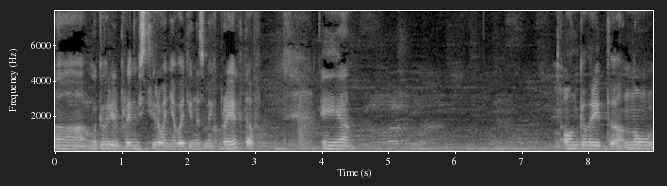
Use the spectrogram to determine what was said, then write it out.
мы говорили про инвестирование в один из моих проектов. И он говорит, ну,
